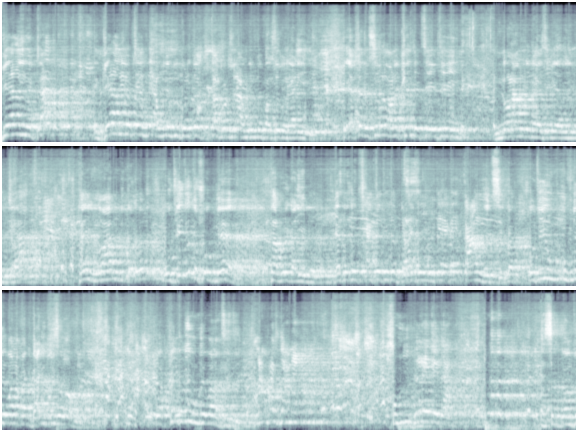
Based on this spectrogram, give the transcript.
জ্ঞান লিমিটটা জ্ঞান আপনি কি করে তো তারপর শুনে আগুনে পাশে গাড়ি একটা বলে অনেকক্ষণ দেখছে এই যে নড়ানি হয়েছে জ্ঞান লিমিটটা খালি নড়ানি করবে উঠেই তো শোক নেয় তারপরে গাড়ি উঠে এরপরে ছাইতে থেকে গাড়িতে উঠে একটা কান হচ্ছে ওটাই উঠে বানা গাড়ি কি চালাবো কখন থেকে উঠে বানাচ্ছি নামাজ নামে। উড়ি ফেলে দে আচ্ছা কোন তো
